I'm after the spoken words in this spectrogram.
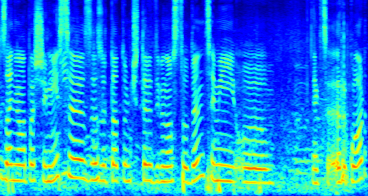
зайняла перше місце з результатом 4,91. Це мій о, як це, рекорд.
